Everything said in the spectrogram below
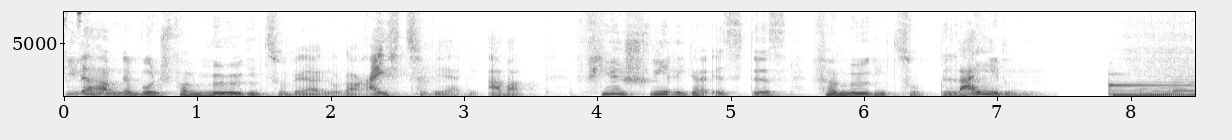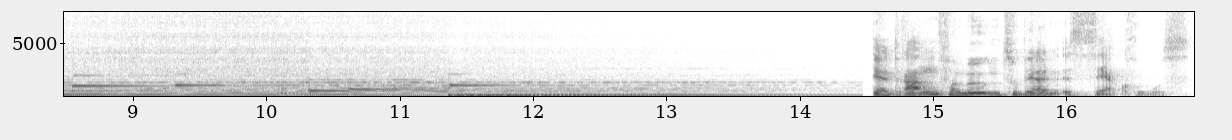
Viele haben den Wunsch, vermögend zu werden oder reich zu werden, aber viel schwieriger ist es, vermögend zu bleiben. Der Drang, vermögend zu werden, ist sehr groß.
